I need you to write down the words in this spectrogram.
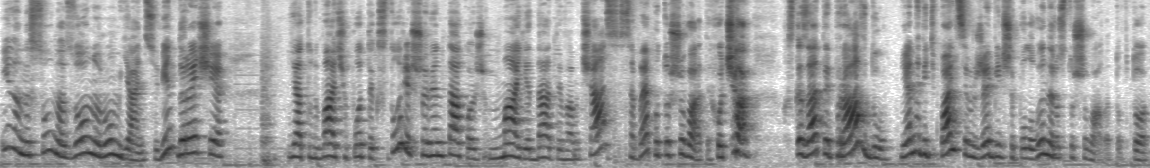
і нанесу на зону рум'янцю. Він, до речі, я тут бачу по текстурі, що він також має дати вам час себе потушувати. Хоча, сказати правду, я навіть пальцем вже більше половини розтушувала. Тобто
